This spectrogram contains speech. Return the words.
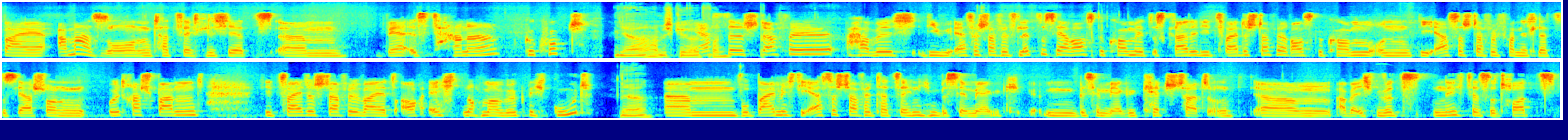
bei Amazon tatsächlich jetzt ähm, Wer ist Hannah geguckt. Ja, habe ich gehört. Die erste von. Staffel habe ich, die erste Staffel ist letztes Jahr rausgekommen, jetzt ist gerade die zweite Staffel rausgekommen und die erste Staffel fand ich letztes Jahr schon ultra spannend. Die zweite Staffel war jetzt auch echt nochmal wirklich gut. Ja. Ähm, wobei mich die erste Staffel tatsächlich ein bisschen mehr, ein bisschen mehr gecatcht hat. Und, ähm, aber ich würde es nichtsdestotrotz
